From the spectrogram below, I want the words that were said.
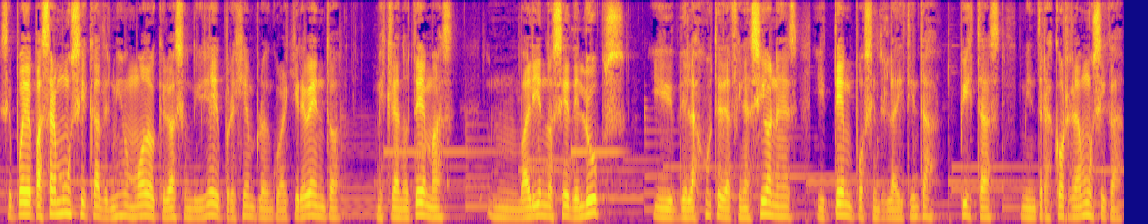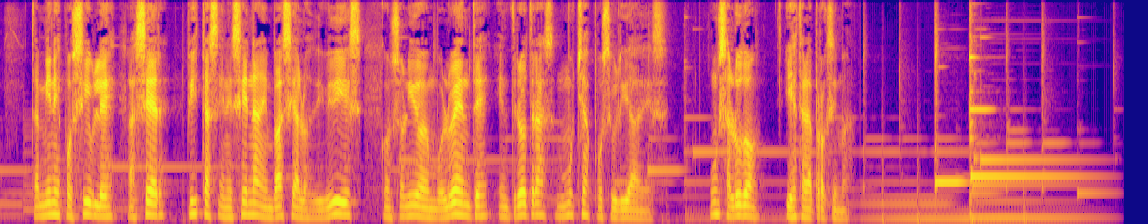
Se puede pasar música del mismo modo que lo hace un DJ, por ejemplo, en cualquier evento, mezclando temas, mm, valiéndose de loops y del ajuste de afinaciones y tempos entre las distintas pistas mientras corre la música. También es posible hacer pistas en escena en base a los DVDs, con sonido envolvente, entre otras muchas posibilidades. Un saludo y hasta la próxima.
